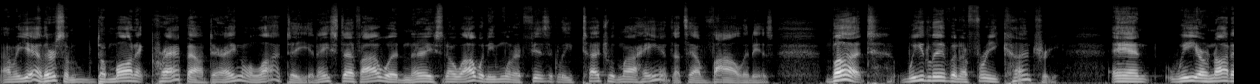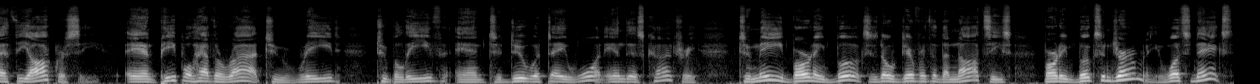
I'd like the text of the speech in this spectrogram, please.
I mean, yeah, there's some demonic crap out there. I ain't gonna lie to you. And ain't stuff I wouldn't. There's no, I wouldn't even want to physically touch with my hands. That's how vile it is. But we live in a free country, and we are not a theocracy. And people have the right to read, to believe, and to do what they want in this country. to me, burning books is no different than the Nazis burning books in Germany. What's next?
